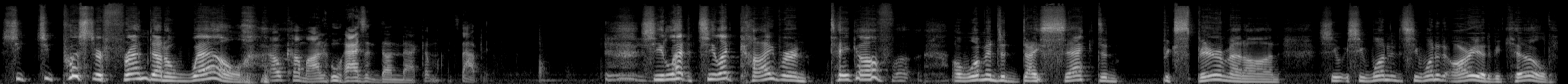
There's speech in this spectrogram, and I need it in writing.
She she pushed her friend down a well. Oh come on, who hasn't done that? Come on, stop it. she let she let Qyburn take off a, a woman to dissect and experiment on. She she wanted she wanted Arya to be killed.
